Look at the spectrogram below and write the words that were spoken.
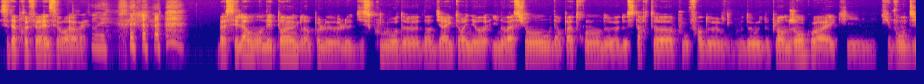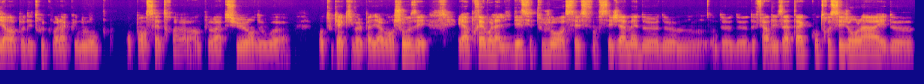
c'est ta préférée, c'est vrai, ouais. ouais. bah, c'est là où on épingle un peu le, discours d'un directeur innovation ou d'un patron de, de start-up ou enfin de, de, de, plein de gens, quoi, et qui, qui, vont dire un peu des trucs voilà, que nous, on, on pense être un peu absurdes ou en tout cas qui veulent pas dire grand chose. Et, et après, voilà, l'idée c'est toujours, c'est jamais de de, de, de, faire des attaques contre ces gens-là et de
